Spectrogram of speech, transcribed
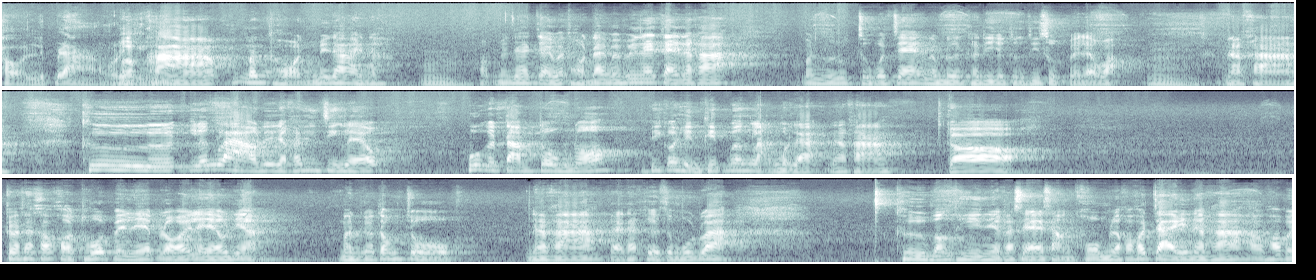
ถอนหรือเปล่าอะไรอราย่างเงี้ย คามันถอนไม่ได้นะไม่แน่ใจว่าถอนได้ไหมไม่แน่ใจนะคะ มันรู้สึกว่าแจ้งดำเนินคดีจนถึงที่สุดไปแล้วอะนะคะ คือเรื่องราวเนี่ยนะคะจริง ๆ แล้ว พูดกันตามตรงเนาะพี่ก็เห็นคลิปเบื้องหลังหมดแล้วนะคะ ก็ ก็ถ้าเขาขอโทษไปเรียบร้อยแล้วเนี่ย มันก็ต้องจบนะคะ แต่ถ้าเกิดสมมุติว่า คือบางทีเนี่ยกระแสสังคมแล้วเขาเข้าใจนะคะเขาเข้าไป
